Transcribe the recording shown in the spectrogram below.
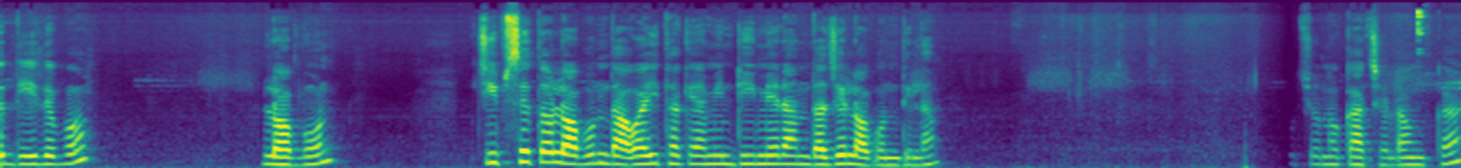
দিয়ে দেব। লবণ। চিপসে তো লবণ দেওয়াই থাকে, আমি ডিমের আন্দাজে লবণ দিলাম। কুচনো কাঁচা লঙ্কা।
